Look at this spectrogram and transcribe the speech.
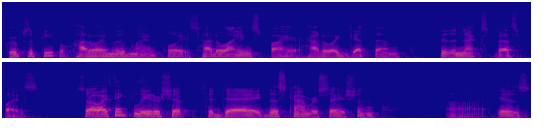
groups of people? How do I move my employees? How do I inspire? How do I get them to the next best place? So I think leadership today, this conversation uh, is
